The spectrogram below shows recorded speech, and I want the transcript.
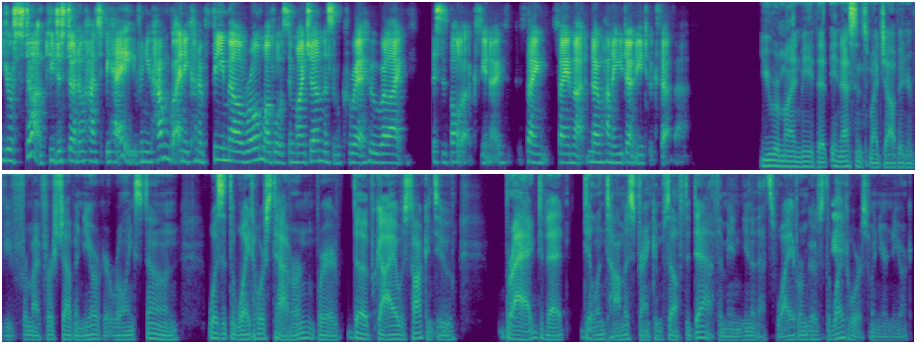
you're stuck. You just don't know how to behave. And you haven't got any kind of female role models in my journalism career who were like, this is bollocks, you know, saying saying that, no, Hannah, you don't need to accept that. You remind me that in essence, my job interview for my first job in New York at Rolling Stone was at the White Horse Tavern, where the guy I was talking to bragged that Dylan Thomas drank himself to death. I mean, you know, that's why everyone goes to the White Horse when you're in New York.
